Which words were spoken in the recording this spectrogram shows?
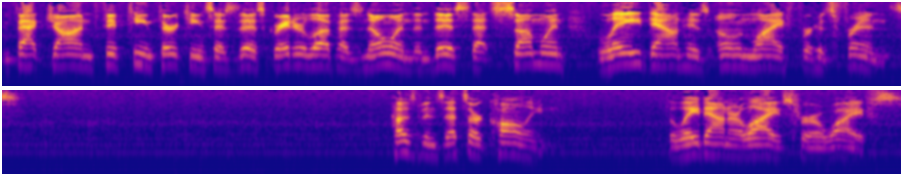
In fact, John 15, 13 says this Greater love has no one than this, that someone laid down his own life for his friends. Husbands, that's our calling to lay down our lives for our wives.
